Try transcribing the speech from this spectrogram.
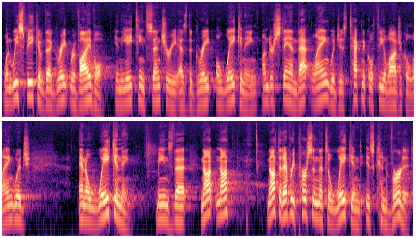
When we speak of the great revival in the 18th century as the Great Awakening, understand that language is technical theological language. An awakening means that not, not, not that every person that's awakened is converted.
